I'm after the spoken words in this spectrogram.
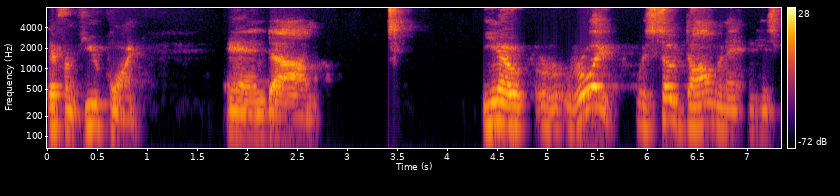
different viewpoint. And um, you know, Roy was so dominant in his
